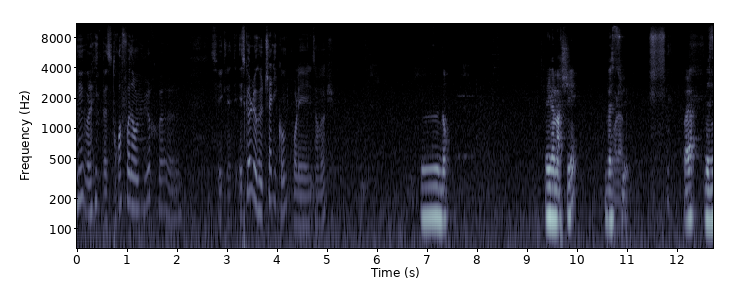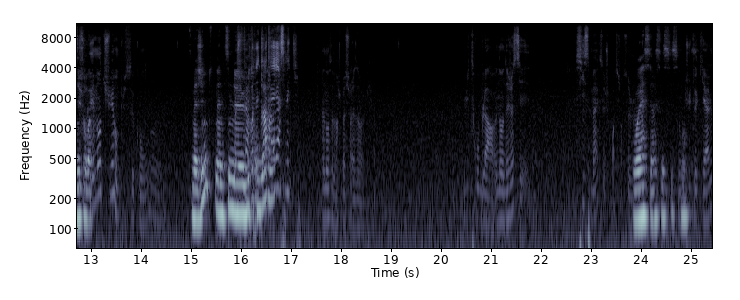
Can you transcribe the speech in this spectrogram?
Oui, voilà, il passe trois fois dans le mur, quoi. euh, Il se fait éclater. Est-ce que le chal il compte pour les, les invoques? Euh, non. Là, il va marcher, il va Voilà. se tuer. Voilà, C'est bienvenue sur vraiment tué en plus ce con. hein. T'imagines, tu te mets une team de Je vais 8 faire renaître la caillasse, mec Ah non, ça marche pas sur les invoques. 8 troublards. Non, déjà c'est 6 max, je crois, sur ce jeu. Ouais, c'est vrai, c'est 6. Donc tu te calmes.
